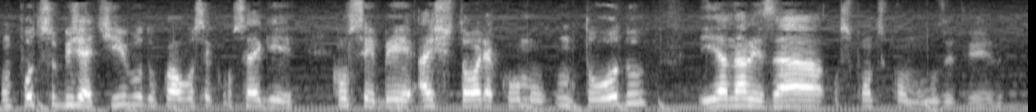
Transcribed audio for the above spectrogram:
Um ponto subjetivo do qual você consegue conceber a história como um todo e analisar os pontos comuns entre eles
